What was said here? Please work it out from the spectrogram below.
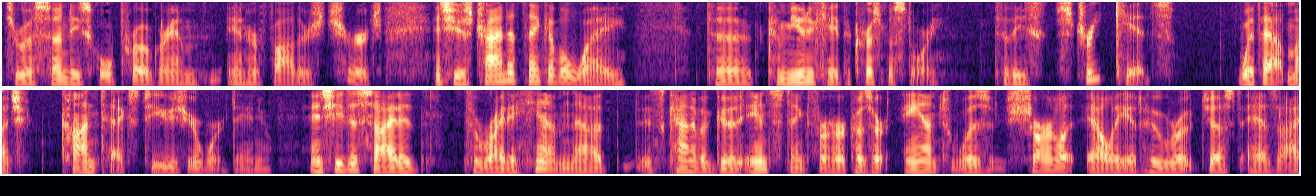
through a Sunday school program in her father's church. And she was trying to think of a way to communicate the Christmas story to these street kids without much context, to use your word, Daniel. And she decided to write a hymn. Now, it's kind of a good instinct for her because her aunt was Charlotte Elliott, who wrote Just As I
